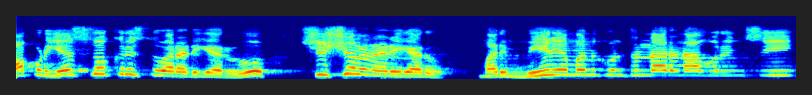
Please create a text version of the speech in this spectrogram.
అప్పుడు యేసుక్రీస్తు వారు అడిగారు శిష్యులను అడిగారు మరి మీరేమనుకుంటున్నారు నా గురించి?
